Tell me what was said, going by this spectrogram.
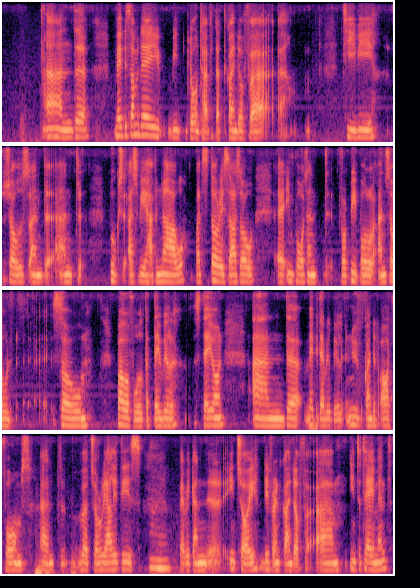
and uh, maybe someday we don't have that kind of uh, TV shows and and books as we have now, but stories are so uh, important for people and so so powerful that they will stay on and uh, maybe there will be new kind of art forms and virtual realities mm. where we can uh, enjoy different kind of um, entertainment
